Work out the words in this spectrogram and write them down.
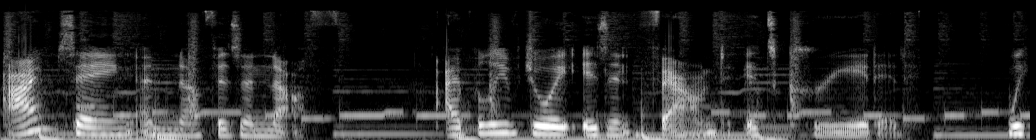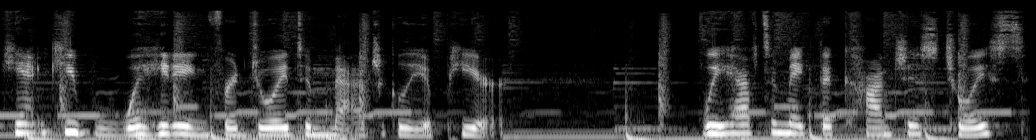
I'm saying enough is enough. I believe joy isn't found, it's created. We can't keep waiting for joy to magically appear. We have to make the conscious choice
